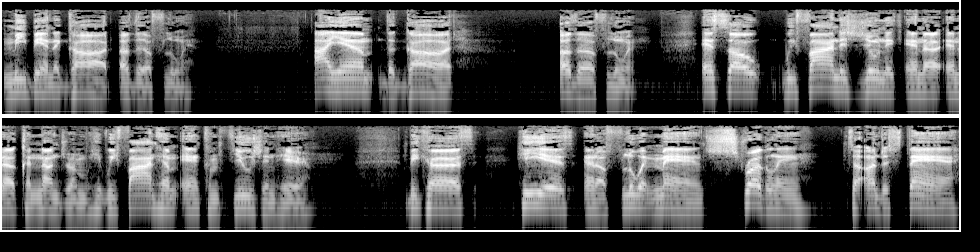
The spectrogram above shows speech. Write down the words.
me being the God of the affluent. I am the God of the affluent. And so we find this eunuch in a in a conundrum. We find him in confusion here because he is an affluent man struggling to understand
